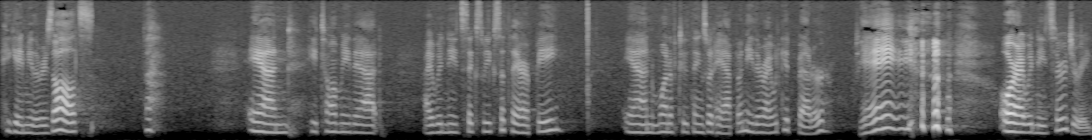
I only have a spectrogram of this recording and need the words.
he gave me the results and he told me that I would need six weeks of therapy, and one of two things would happen either I would get better, yay, or I would need surgery.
